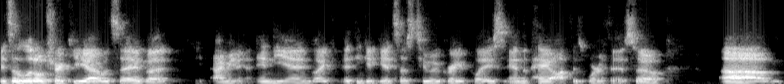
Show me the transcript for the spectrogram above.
it's a little tricky, I would say, but I mean, in the end, like I think it gets us to a great place, and the payoff is worth it. So, um,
